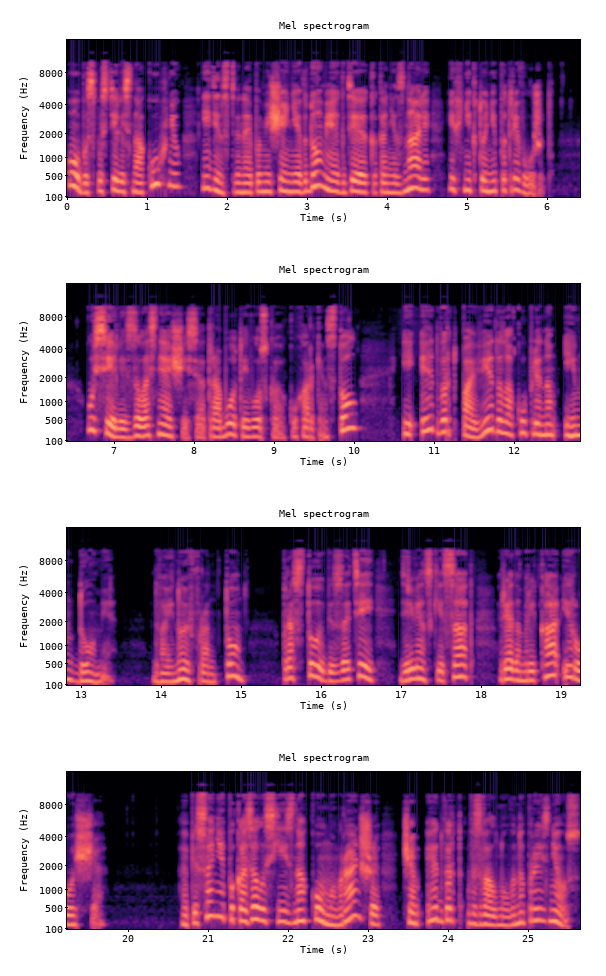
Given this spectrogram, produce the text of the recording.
Оба спустились на кухню, единственное помещение в доме, где, как они знали, их никто не потревожит. Уселись за от работы и воска кухаркин стол, и Эдвард поведал о купленном им доме. Двойной фронтон, простой, без затей, деревенский сад, рядом река и роща, Описание показалось ей знакомым раньше, чем Эдвард взволнованно произнес.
